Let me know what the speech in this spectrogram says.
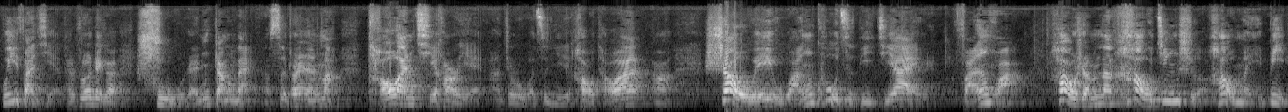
规范写。他说这个蜀人张岱啊，四川人嘛，陶安其号也啊，就是我自己号陶安啊，少为纨绔子弟，极爱繁华。好什么呢？好经舍，好美婢，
